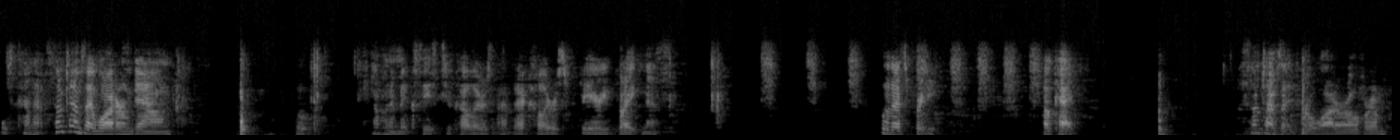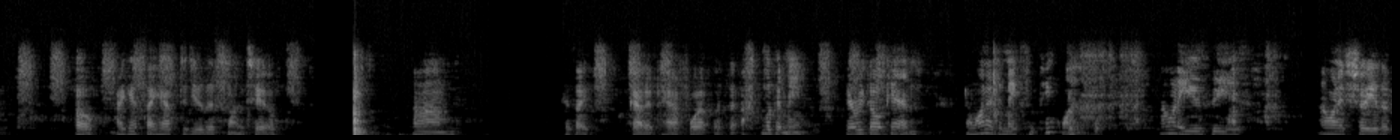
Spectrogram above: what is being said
just kind of, sometimes I water them down. Oh, I'm going to mix these two colors. That color is very brightness. Oh, that's pretty. Okay. Sometimes I throw water over them. Oh, I guess I have to do this one too. Um, because I got it half wet with that. Look at me. There we go again. I wanted to make some pink ones. I want to use these. I want to show you that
